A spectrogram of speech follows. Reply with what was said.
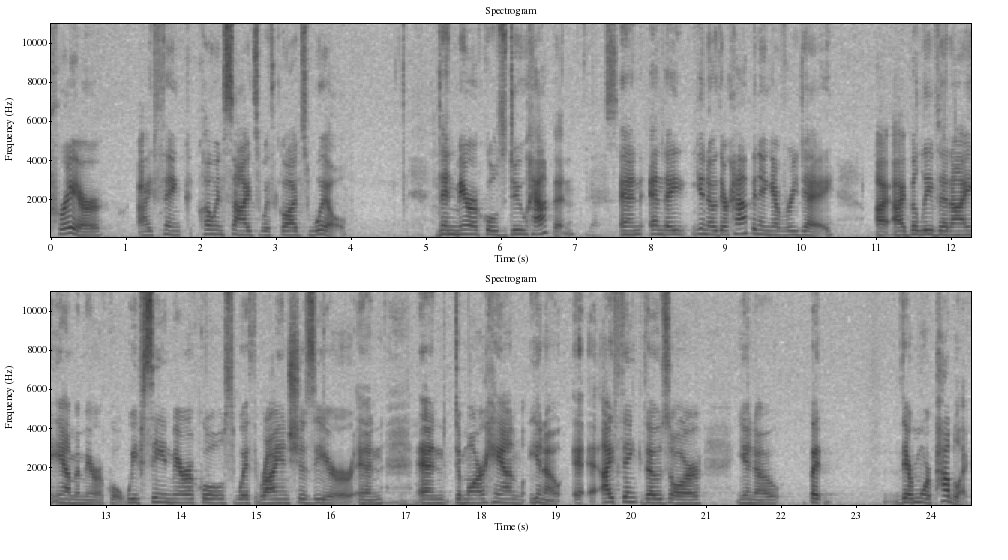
prayer, I think, coincides with God's will, then miracles do happen. Yes. And, and they, you know, they're happening every day. I, I, believe that I am a miracle. We've seen miracles with Ryan Shazier and, mm-hmm. and Damar Hamlin, you know, I think those are, you know, but they're more public.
